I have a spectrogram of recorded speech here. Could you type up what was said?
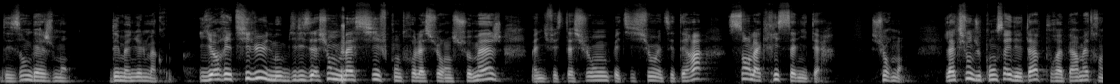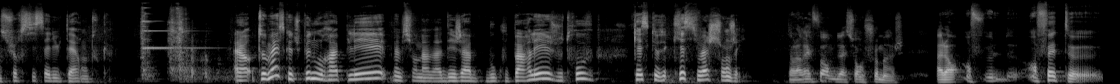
des engagements d'Emmanuel Macron. Y aurait-il eu une mobilisation massive contre l'assurance chômage, manifestations, pétitions, etc., sans la crise sanitaire? Sûrement. L'action du Conseil d'État pourrait permettre un sursis salutaire, en tout cas. Alors Thomas, est-ce que tu peux nous rappeler, même si on en a déjà beaucoup parlé, je trouve, qu'est-ce, qui va changer? Dans la réforme de l'assurance chômage. Alors en, fait, il euh,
